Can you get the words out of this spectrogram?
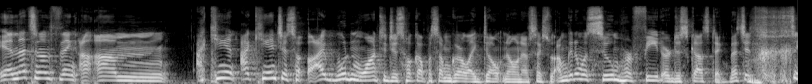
and that's another thing. uh, Um, I can't. I can't just. I wouldn't want to just hook up with some girl I don't know and have sex with. I'm going to assume her feet are disgusting. That's just. It's a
